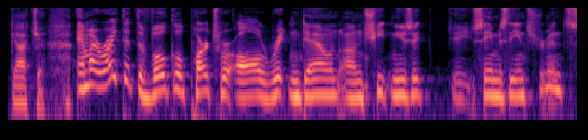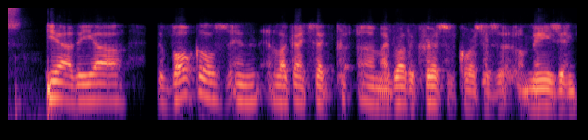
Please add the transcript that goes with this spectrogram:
Gotcha. Am I right that the vocal parts were all written down on sheet music, same as the instruments? Yeah, the uh, the vocals and like I said, uh, my brother Chris, of course, is an amazing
